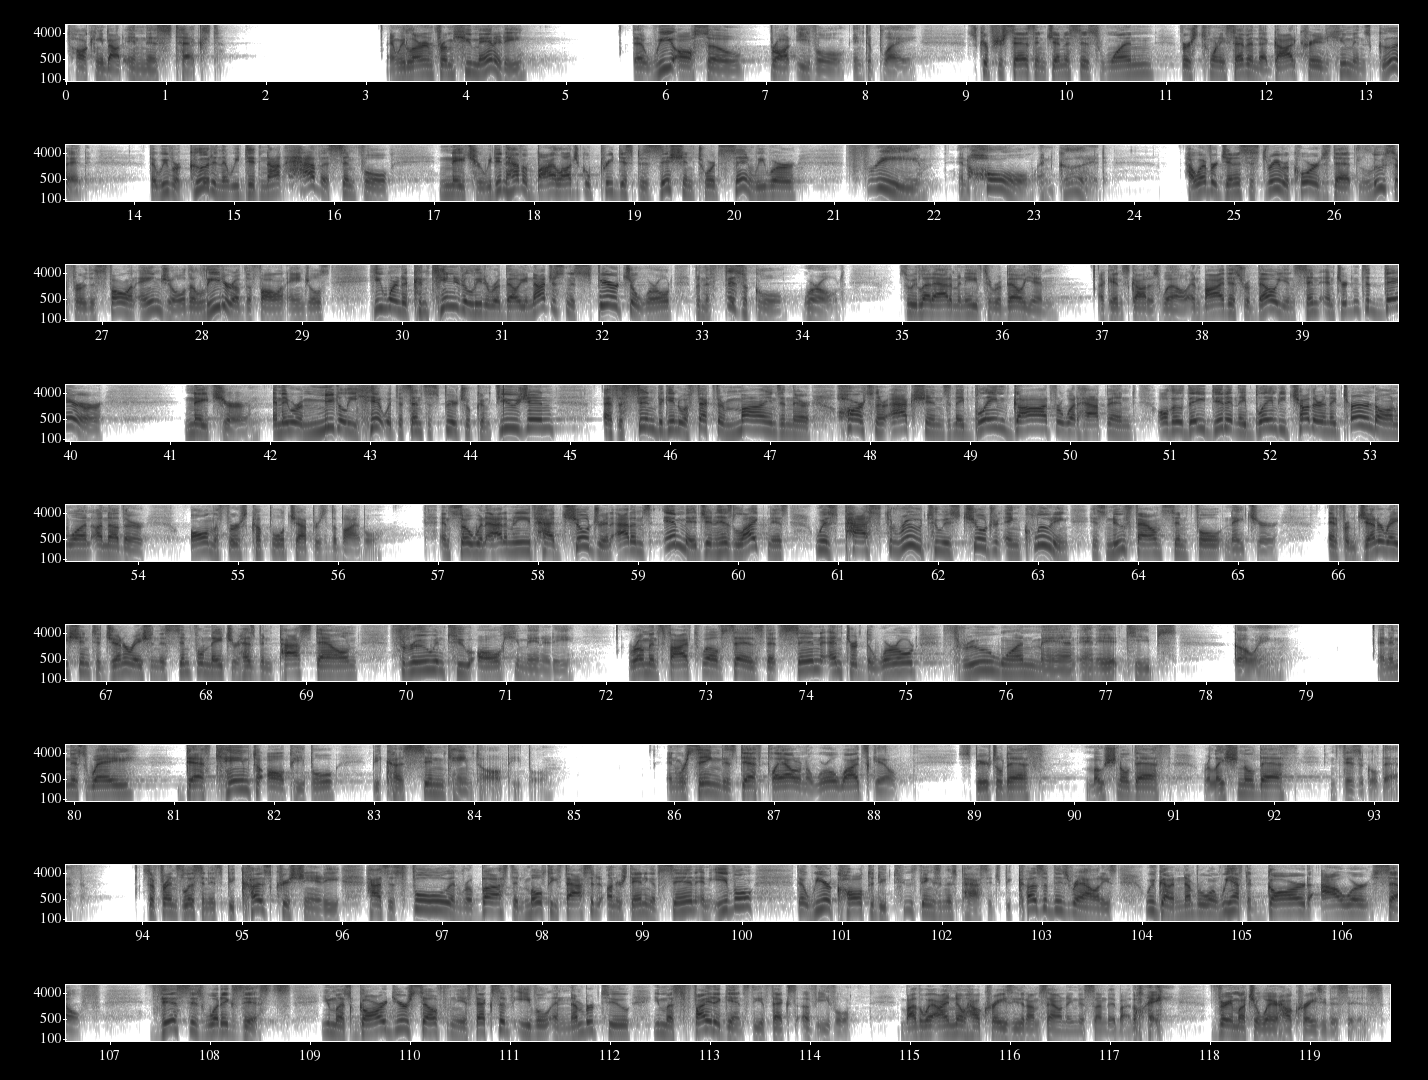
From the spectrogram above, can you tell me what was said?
talking about in this text. And we learn from humanity that we also brought evil into play. Scripture says in Genesis 1, verse 27, that God created humans good, that we were good and that we did not have a sinful nature. We didn't have a biological predisposition towards sin. We were free and whole and good. However, Genesis 3 records that Lucifer, this fallen angel, the leader of the fallen angels, he wanted to continue to lead a rebellion, not just in the spiritual world, but in the physical world. So he led Adam and Eve to rebellion against God as well. And by this rebellion, sin entered into their nature. And they were immediately hit with the sense of spiritual confusion as the sin began to affect their minds and their hearts and their actions, and they blamed God for what happened, although they did it and they blamed each other and they turned on one another, all in the first couple of chapters of the Bible. And so when Adam and Eve had children, Adam's image and his likeness was passed through to his children, including his newfound sinful nature. And from generation to generation, this sinful nature has been passed down through into all humanity. Romans 5:12 says that sin entered the world through one man and it keeps going. And in this way, death came to all people because sin came to all people. And we're seeing this death play out on a worldwide scale spiritual death, emotional death, relational death, and physical death. So, friends, listen, it's because Christianity has this full and robust and multifaceted understanding of sin and evil that we are called to do two things in this passage. Because of these realities, we've got a number one, we have to guard ourself. This is what exists. You must guard yourself from the effects of evil. And number two, you must fight against the effects of evil. By the way, I know how crazy that I'm sounding this Sunday, by the way. Very much aware how crazy this is.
